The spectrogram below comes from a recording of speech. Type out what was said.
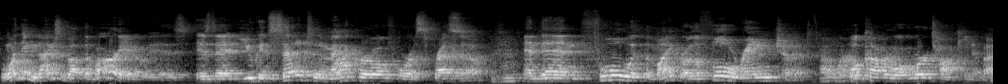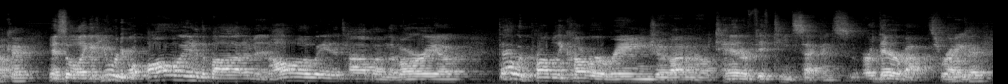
One thing nice about the Vario is is that you can set it to the macro for espresso mm-hmm. and then fool with the micro, the full range of it Oh, wow. will cover what we're talking about. Okay. And so like if you were to go all the way to the bottom and all the way to the top on the Vario, that would probably cover a range of, I don't know, 10 or 15 seconds or thereabouts, right? Okay.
